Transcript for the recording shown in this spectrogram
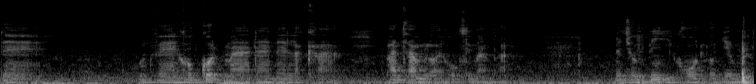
แต่คุณแฟนเขากดมาได้ในราคาพันสามร้อยหกสิบห้าบาท ในช้อปปี้โค้ดลดเยอะมาก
